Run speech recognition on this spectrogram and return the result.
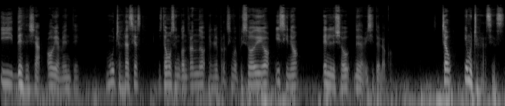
Y desde ya, obviamente, muchas gracias. Nos estamos encontrando en el próximo episodio y si no, en el show de Davisito Loco. Chau y muchas gracias.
